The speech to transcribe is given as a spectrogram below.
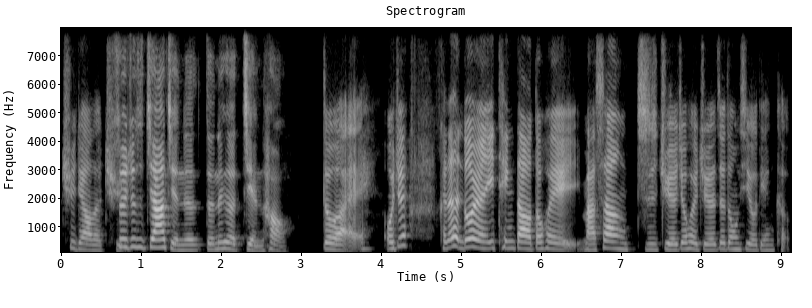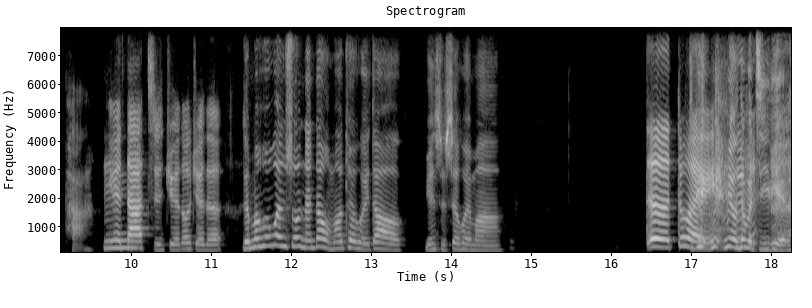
去掉了去，所以就是加减的的那个减号。对，我觉得可能很多人一听到都会马上直觉就会觉得这东西有点可怕，嗯、因为大家直觉都觉得人们会问说：难道我们要退回到原始社会吗？呃，对，没，有那么激烈了。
